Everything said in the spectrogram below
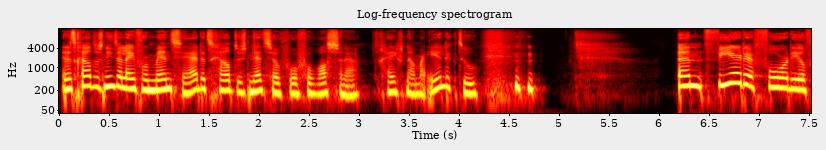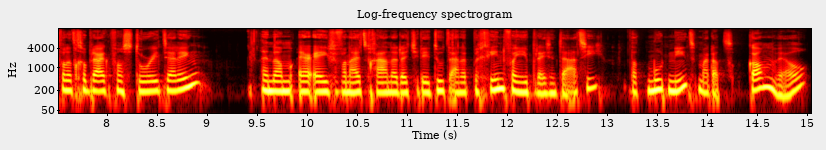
En dat geldt dus niet alleen voor mensen, hè? dat geldt dus net zo voor volwassenen. Geef nou maar eerlijk toe. Een vierde voordeel van het gebruik van storytelling. En dan er even vanuitgaande dat je dit doet aan het begin van je presentatie. Dat moet niet, maar dat kan wel.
